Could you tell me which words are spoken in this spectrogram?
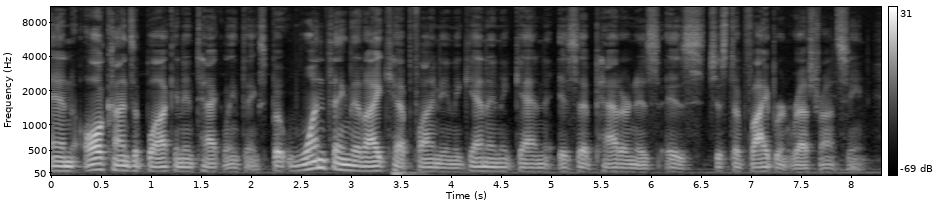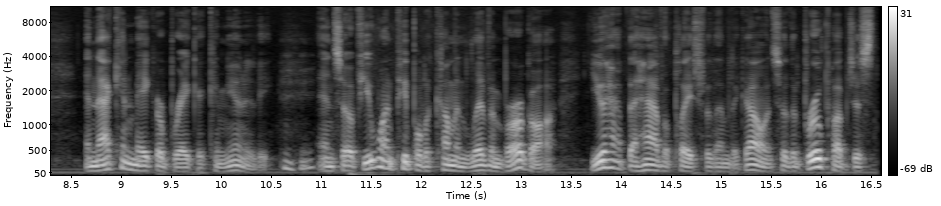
and all kinds of blocking and tackling things. But one thing that I kept finding again and again is that pattern is is just a vibrant restaurant scene and that can make or break a community. Mm-hmm. And so, if you want people to come and live in Burgaw, you have to have a place for them to go. And so, the brew pub just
